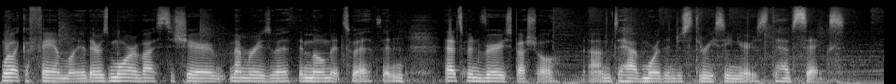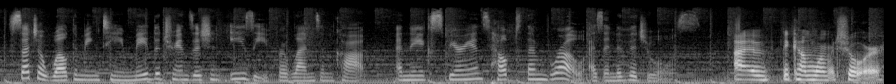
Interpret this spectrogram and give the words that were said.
more like a family. There's more of us to share memories with and moments with, and that's been very special um, to have more than just three seniors, to have six. Such a welcoming team made the transition easy for Lenz and Cobb, and the experience helped them grow as individuals. I've become more mature.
